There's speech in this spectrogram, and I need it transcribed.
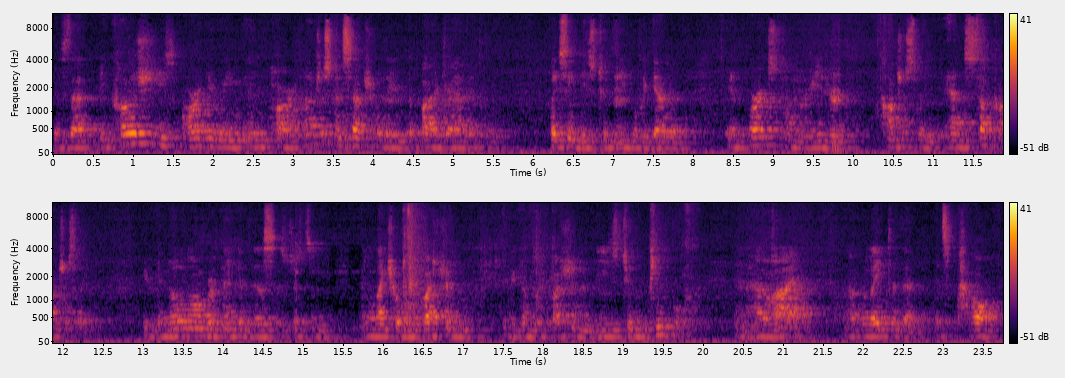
is that because she's arguing in part, not just conceptually, but biographically, placing these two people together, it works on the reader consciously and subconsciously. You can no longer think of this as just an intellectual question. It becomes a question of these two people and how do I uh, relate to them. It's powerful.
